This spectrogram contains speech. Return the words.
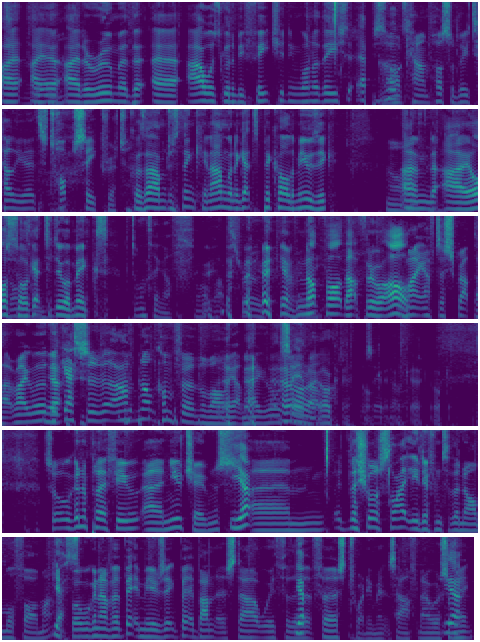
I, I, I had a rumor that uh, I was going to be featured in one of these Oh, I can't possibly tell you. It's top secret. because I'm just thinking I'm going to get to pick all the music, Oh, and I also get think- to do a mix. I don't think I've thought that through. You've not thought that through at all. I might have to scrap that. Right, well, Yeah. the guests are, I've not confirmed them all yet, Mike. We'll see all about that. okay, okay, that. okay, okay. So we're going to play a few uh, new tunes. Yep. Um, the show's slightly different to the normal format. Yes. But we're going to have a bit of music, bit of banter to start with for the Yep. first 20 minutes, half an hour or Yeah. something.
